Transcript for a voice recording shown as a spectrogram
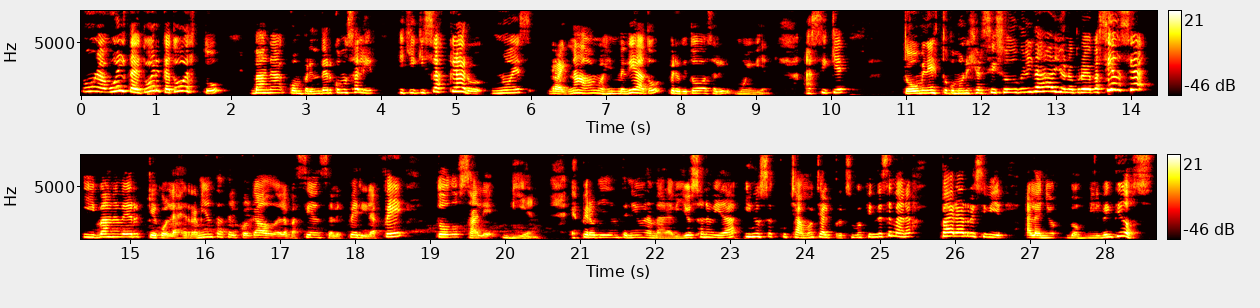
una vuelta de tuerca a todo esto, van a comprender cómo salir y que quizás, claro, no es right no es inmediato, pero que todo va a salir muy bien. Así que tomen esto como un ejercicio de humildad y una prueba de paciencia y van a ver que con las herramientas del colgado, de la paciencia, la espera y la fe, todo sale bien. Espero que hayan tenido una maravillosa Navidad y nos escuchamos ya el próximo fin de semana para recibir al año 2022.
